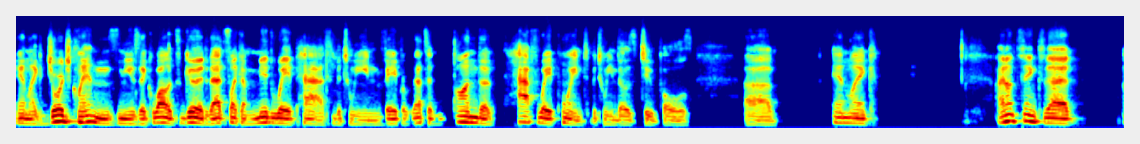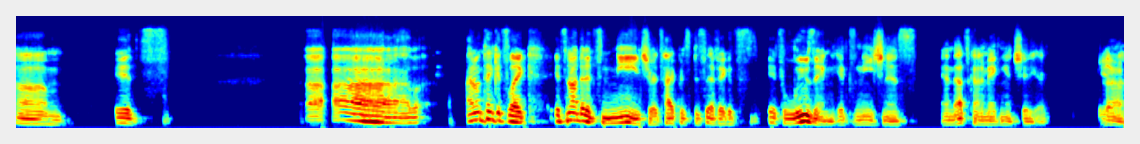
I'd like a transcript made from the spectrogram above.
And like George Clanton's music, while it's good, that's like a midway path between vapor. That's a on the halfway point between those two poles. Uh, and like, I don't think that um, it's. Uh, I don't think it's like it's not that it's niche or it's hyper specific. It's it's losing its nicheness, and that's kind of making it shittier. yeah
